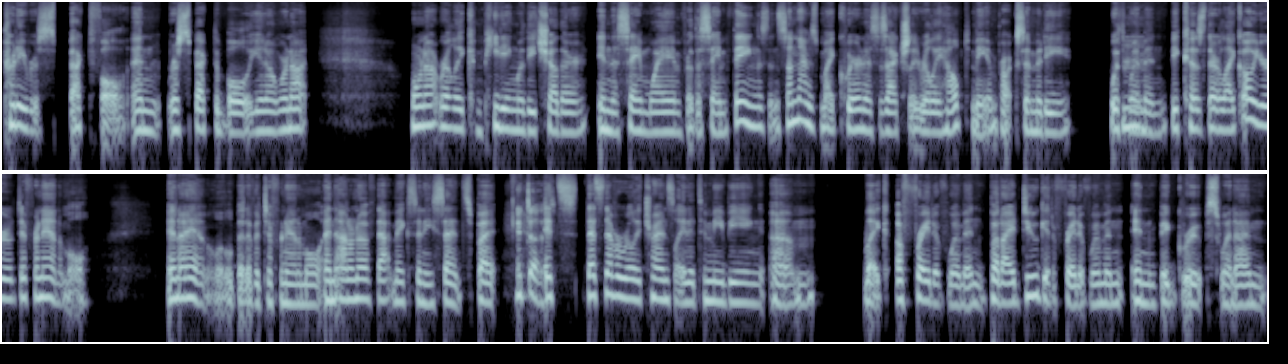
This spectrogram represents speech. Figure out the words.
pretty respectful and respectable. You know, we're not we're not really competing with each other in the same way and for the same things. And sometimes my queerness has actually really helped me in proximity with Mm. women because they're like, "Oh, you're a different animal." And I am a little bit of a different animal. And I don't know if that makes any sense, but It does. it's that's never really translated to me being um like afraid of women but i do get afraid of women in big groups when i'm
